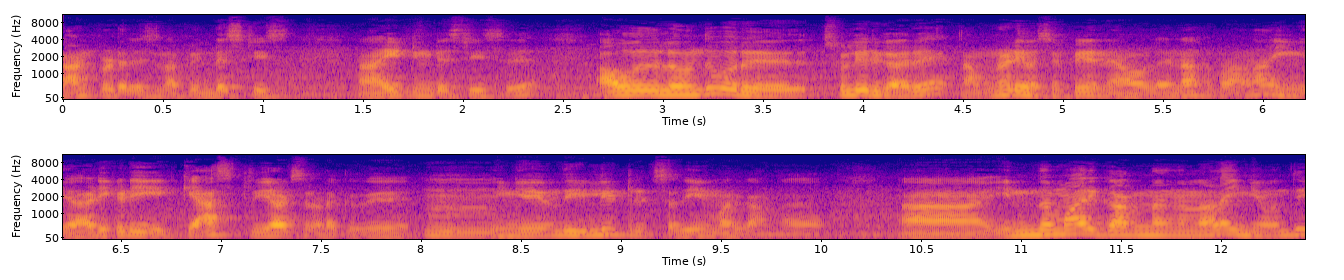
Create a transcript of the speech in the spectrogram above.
confederation of industries IT industries அவதுல வந்து ஒரு சொல்லியிருக்காரு. நான் முன்னாடி வருஷம் பேர் ஞாபகம் என்ன சொல்றாங்கன்னா இங்க அடிக்கடி கேஸ்ட் ரியார்ட்ஸ் நடக்குது. இங்க வந்து இல்லிட்ரேட்ஸ் அதிகமா இருக்காங்க. இந்த மாதிரி காரணங்கள்னால இங்க வந்து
